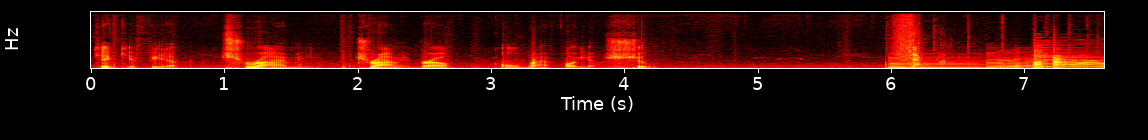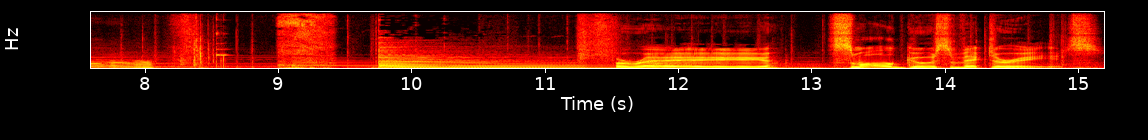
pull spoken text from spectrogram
Kick your feet up. Try me. Try me, bro. Going right for your shoe. Aha! Hooray! Small goose victories.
